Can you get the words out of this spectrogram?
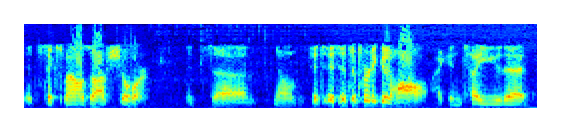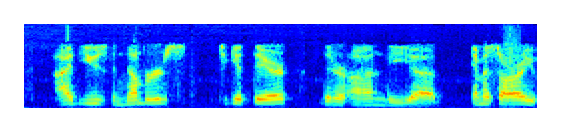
It's six miles offshore. It's uh, you know it's it's it's a pretty good haul. I can tell you that I've used the numbers to get there that are on the uh, MSRA,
